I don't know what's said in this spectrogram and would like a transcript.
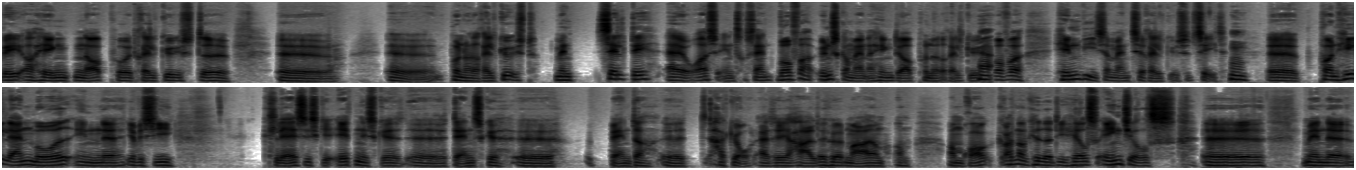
ved at hænge den op på et religiøst, øh, øh, øh, på noget religiøst. Men selv det er jo også interessant. Hvorfor ønsker man at hænge det op på noget religiøst? Ja. Hvorfor henviser man til religiøsitet? Mm. Øh, på en helt anden måde end, øh, jeg vil sige, klassiske, etniske, øh, danske øh, bander øh, har gjort. Altså, jeg har aldrig hørt meget om, om, om rock. Godt nok hedder de Hells Angels, øh, men øh,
